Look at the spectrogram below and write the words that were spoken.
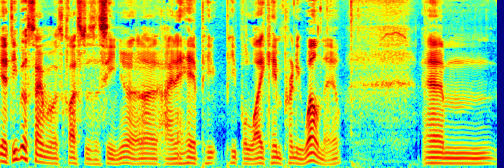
yeah, Deebo Samuel was classed as a senior, and I, I hear pe- people like him pretty well now. Um,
